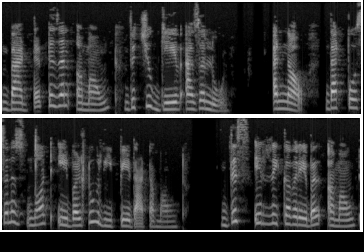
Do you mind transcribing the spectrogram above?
bad debt is an amount which you gave as a loan and now that person is not able to repay that amount. This irrecoverable amount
